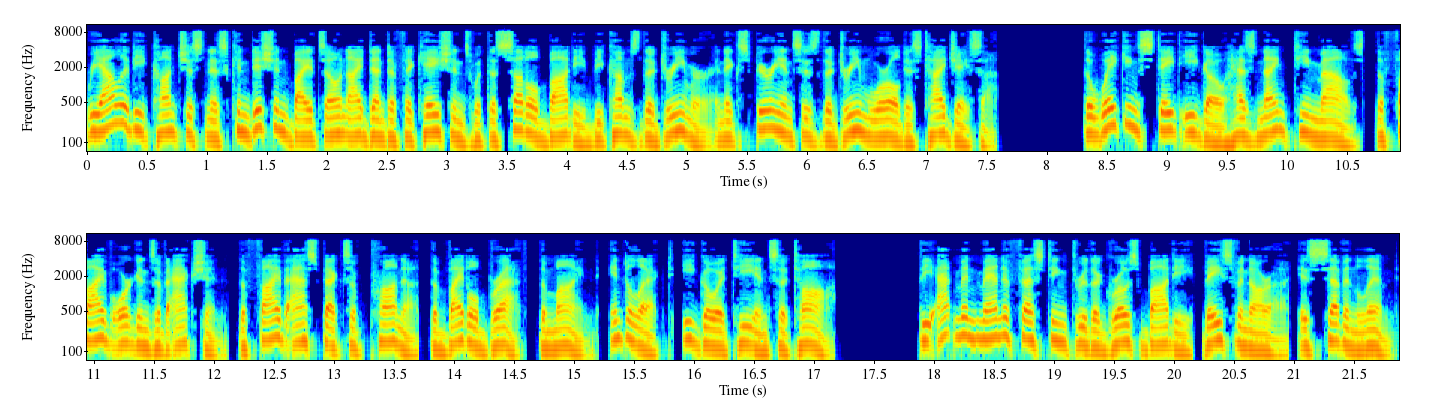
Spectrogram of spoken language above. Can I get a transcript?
Reality consciousness conditioned by its own identifications with the subtle body becomes the dreamer and experiences the dream world as Taijasa. The waking state ego has 19 mouths, the five organs of action, the five aspects of prana, the vital breath, the mind, intellect, egoity and sata. The Atman manifesting through the gross body, Vaisvanara, is seven-limbed.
